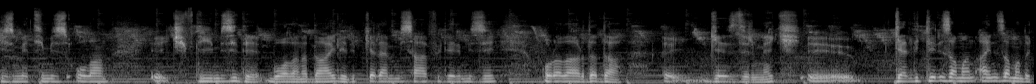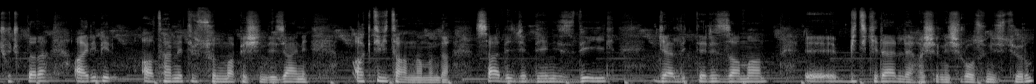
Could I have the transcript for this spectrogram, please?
hizmetimiz olan e, çiftliğimizi de bu alana dahil edip gelen misafirlerimizi oralarda da e, gezdirmek, e, geldikleri zaman aynı zamanda çocuklara ayrı bir alternatif sunma peşindeyiz. Yani aktivite anlamında sadece deniz değil geldikleri zaman e, bitkilerle haşır neşir olsun istiyorum.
